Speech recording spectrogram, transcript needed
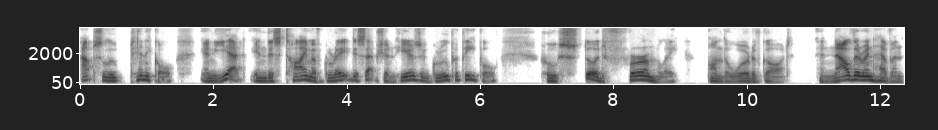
absolute pinnacle and yet in this time of great deception here's a group of people who stood firmly on the word of god and now they're in heaven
